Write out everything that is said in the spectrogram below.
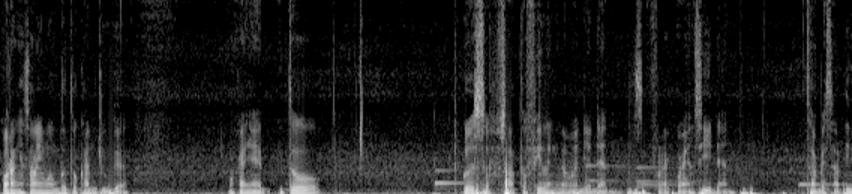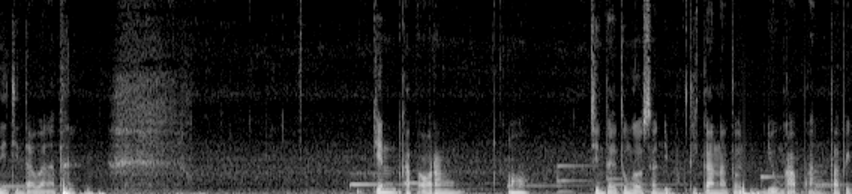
orang yang saling membutuhkan juga. Makanya itu gue satu feeling sama dia dan sefrekuensi dan sampai saat ini cinta banget. Mungkin kata orang oh cinta itu nggak usah dibuktikan atau diungkapkan tapi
